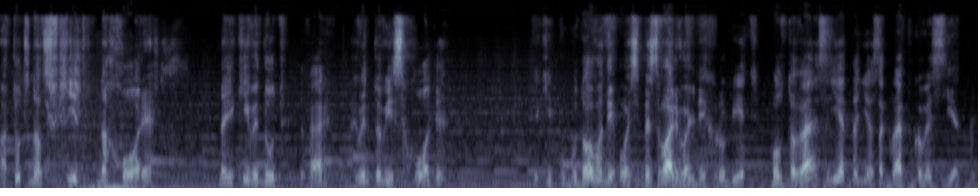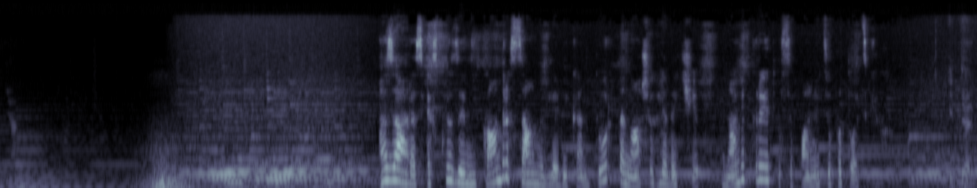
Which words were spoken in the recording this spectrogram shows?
А тут у нас вхід на хори, на які ведуть вверх гвинтові сходи, які побудовані ось без зварювальних робіт, болтове з'єднання, заклепкове з'єднання. А зараз ексклюзивні кадри саме для Вікенд Тур та наших глядачів. Нам відкриють усипальницю Потоцьких. Ідемо.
